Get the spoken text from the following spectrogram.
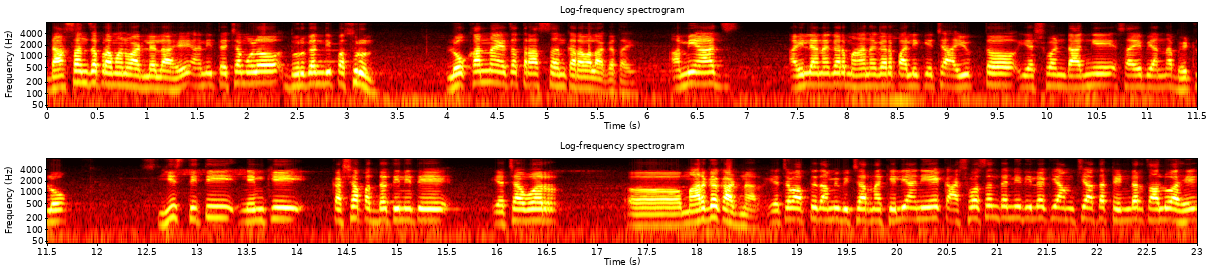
डासांचं प्रमाण वाढलेलं आहे आणि त्याच्यामुळं दुर्गंधी पसरून लोकांना याचा त्रास सहन करावा लागत आहे. आम्ही आज अहिल्यानगर महानगरपालिकेचे आयुक्त यशवंत डांगे साहेब यांना भेटलो. ही स्थिती नेमकी कशा पद्धतीने ते याच्यावर मार्ग काढणार याच्या बाबतीत आम्ही विचारणा केली आणि एक आश्वासन त्यांनी दिलं की आमची आता टेंडर चालू आहे.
